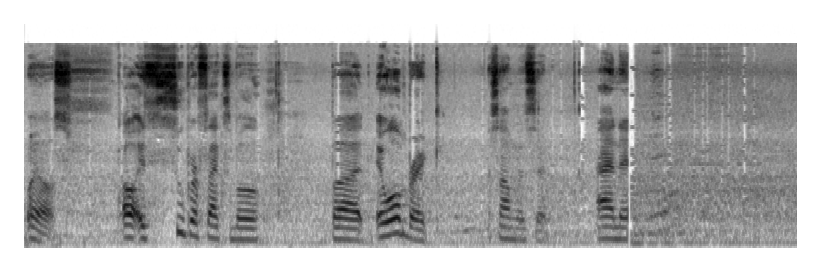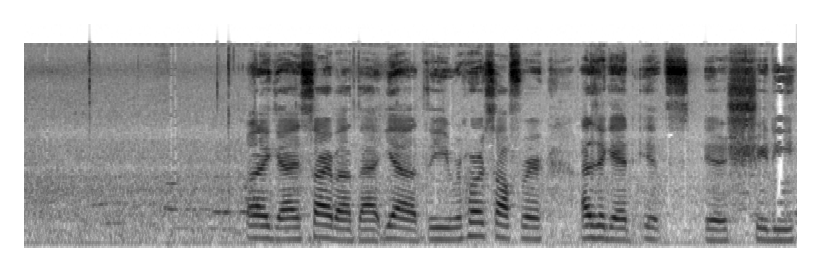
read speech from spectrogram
what else oh it's super flexible but it won't break so I'm gonna say and it Alright guys, sorry about that. Yeah, the record software, as again, it's is shitty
